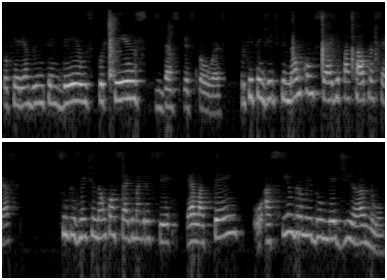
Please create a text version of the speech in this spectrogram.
tô querendo entender os porquês das pessoas. Porque tem gente que não consegue passar o processo, simplesmente não consegue emagrecer. Ela tem a síndrome do mediano.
